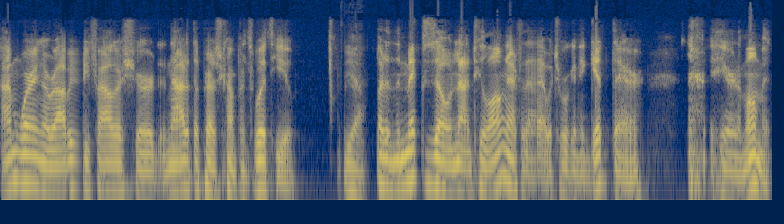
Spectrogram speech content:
I'm wearing a Robbie Fowler shirt, not at the press conference with you. Yeah. But in the mix zone, not too long after that, which we're going to get there, here in a moment.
